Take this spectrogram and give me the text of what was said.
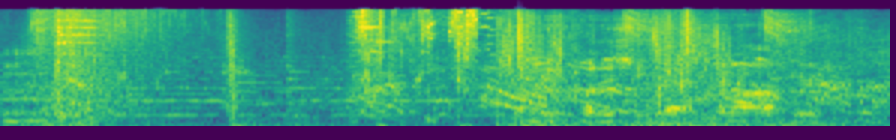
Hmm. Punishing that kind of awkward.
